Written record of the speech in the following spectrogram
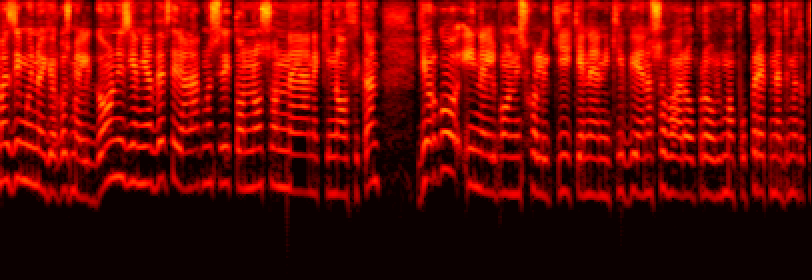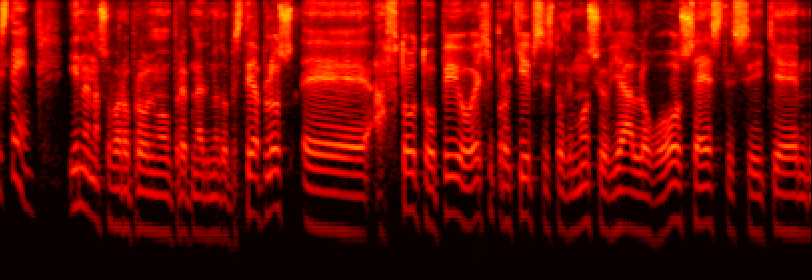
Μαζί μου είναι ο Γιώργος Μελιγκόνη για μια δεύτερη ανάγνωση των όσων ε, ανακοινώθηκαν. Γιώργο, είναι λοιπόν η σχολική και νεανική βία ένα σοβαρό πρόβλημα που πρέπει να αντιμετωπιστεί; Είναι ένα σοβαρό πρόβλημα που πρέπει να αντιμετωπιστεί. Απλώς ε, αυτό το οποίο έχει προκύψει στο δημόσιο διάλογο ως αίσθηση και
